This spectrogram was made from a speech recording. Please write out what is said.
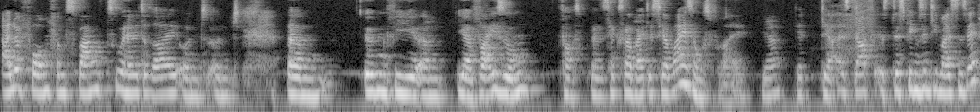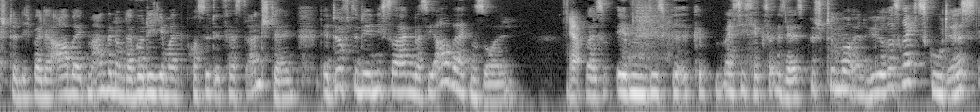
alle Formen von Zwang, Zuhälterei und, und ähm, irgendwie ähm, ja Weisung. Äh, Sexarbeit ist ja weisungsfrei. Ja? Der, der ist, darf, ist, deswegen sind die meisten selbstständig, weil der arbeiten angenommen, da würde jemand Prostituierte fest anstellen, der dürfte denen nicht sagen, dass sie arbeiten sollen. Ja. Weil es eben die, weil die sexuelle Selbstbestimmung ein höheres Rechtsgut ist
